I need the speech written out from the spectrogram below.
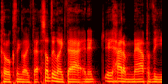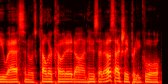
coke thing like that something like that. And it it had a map of the us and it was color coded on who said oh it's actually pretty cool.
